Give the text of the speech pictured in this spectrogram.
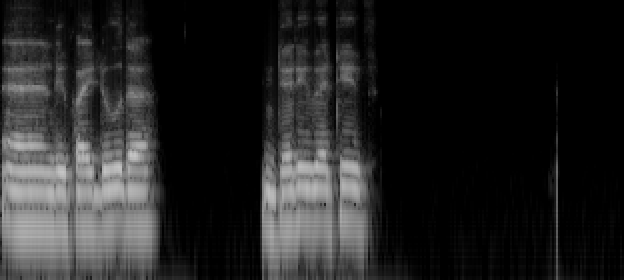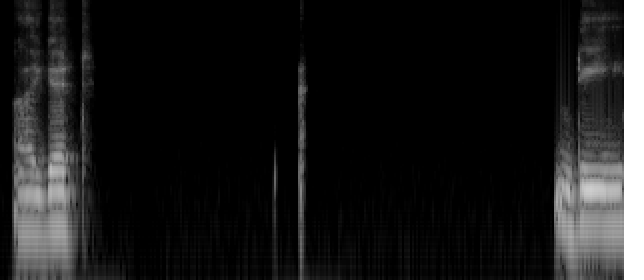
And if I do the derivative, I get d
